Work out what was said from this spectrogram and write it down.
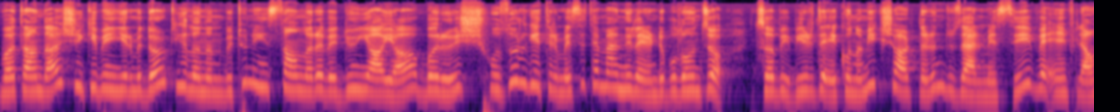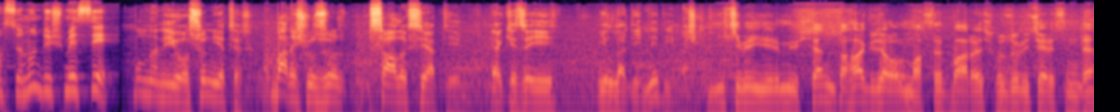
Vatandaş 2024 yılının bütün insanlara ve dünyaya barış, huzur getirmesi temennilerinde bulundu. Tabii bir de ekonomik şartların düzelmesi ve enflasyonun düşmesi. Bundan iyi olsun yeter. Barış, huzur, sağlık, sıhhat diyeyim. Herkese iyi yıllar diyeyim. Ne diyeyim başka? 2023'ten daha güzel olması, barış, huzur içerisinde.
